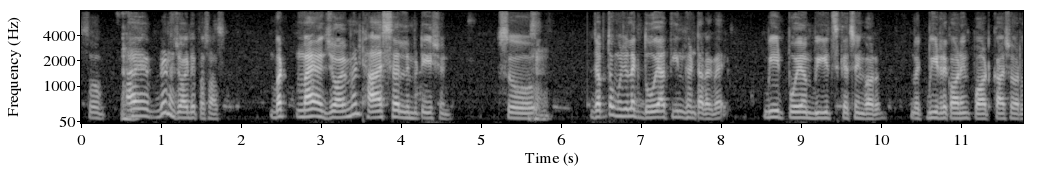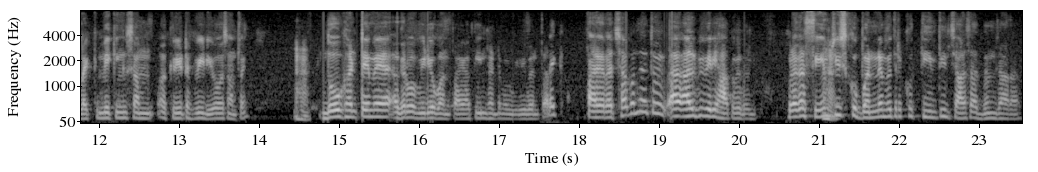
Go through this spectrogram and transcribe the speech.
So Mhm. I did enjoy the process. But my enjoyment has a limitation. So Mhm. जब तक मुझे लाइक दो या तीन घंटा लग रहा है be it poem be it sketching और like be it recording podcast और like making some creative video और समथिंग दो घंटे में अगर वो वीडियो बनता है या तीन घंटे में वीडियो बनता है लाइक अगर अच्छा बन है तो I will be very happy with it but अगर सेम mm-hmm. चीज़ को बनने में तेरे को तीन तीन चार सात दिन जा रहा है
